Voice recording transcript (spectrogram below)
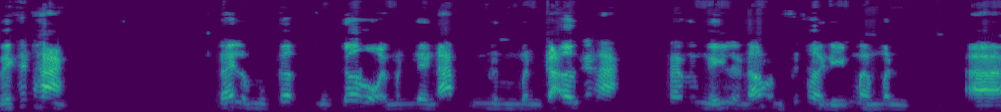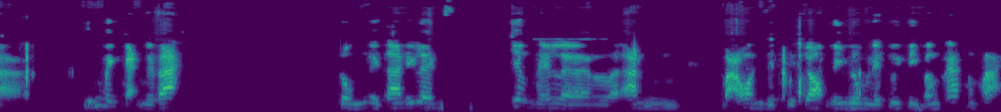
về khách hàng. Đây là một cơ một cơ hội mình đền đáp mình mình trả ơn khách hàng. Theo tôi nghĩ là đó là một cái thời điểm mà mình à, đứng bên cạnh người ta. Cùng người ta đi lên. Chứ không thể là, là anh bảo anh dịch thì cho đi luôn để tôi tìm ông khác không phải.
